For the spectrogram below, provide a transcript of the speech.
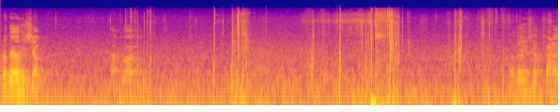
প্রদেয় হিসাব তারপর প্রদেয় হিসাব ছাড়া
